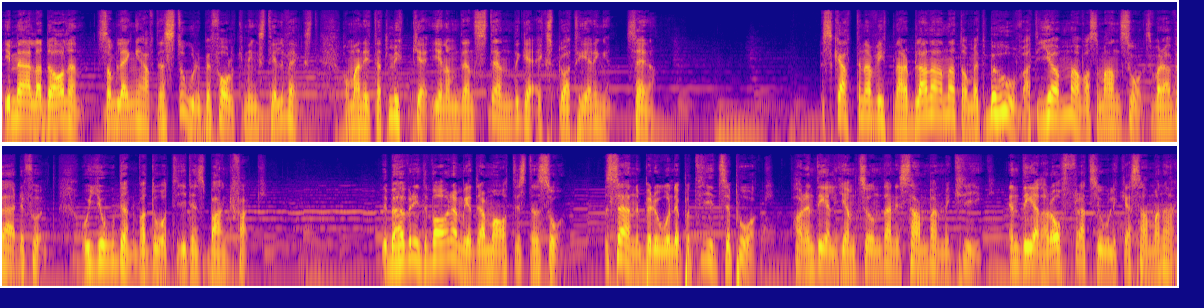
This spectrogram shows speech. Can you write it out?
I Mälardalen, som länge haft en stor befolkningstillväxt, har man hittat mycket genom den ständiga exploateringen, säger han. Skatterna vittnar bland annat om ett behov att gömma vad som ansågs vara värdefullt och jorden var dåtidens bankfack. Det behöver inte vara mer dramatiskt än så. Sen, beroende på tidsepok, har en del gömts undan i samband med krig, en del har offrats i olika sammanhang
